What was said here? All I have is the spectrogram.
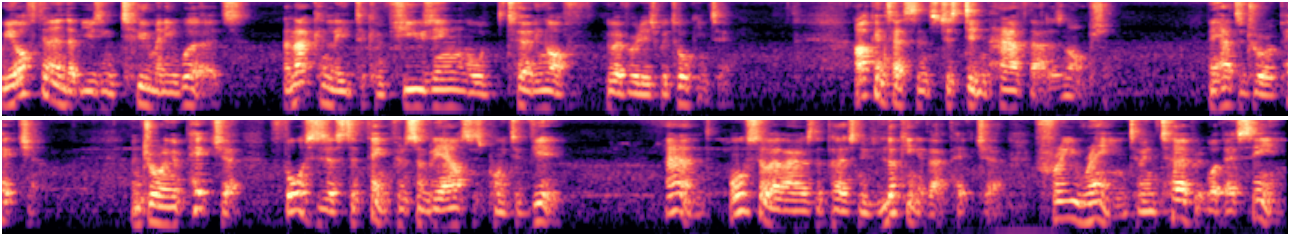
we often end up using too many words, and that can lead to confusing or turning off whoever it is we're talking to. Our contestants just didn't have that as an option. They had to draw a picture, and drawing a picture forces us to think from somebody else's point of view, and also allows the person who's looking at that picture free rein to interpret what they're seeing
